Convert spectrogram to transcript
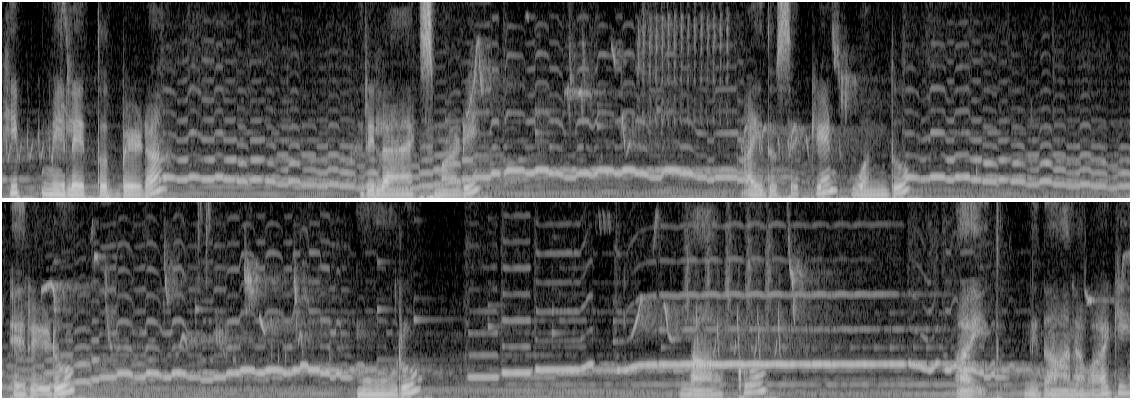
ಹಿಪ್ ಮೇಲೆ ಎತ್ತೋದು ಬೇಡ. ರಿಲ್ಯಾಕ್ಸ್ ಮಾಡಿ ಐದು ಸೆಕೆಂಡ್ ಒಂದು, ಎರಡು, ಮೂರು, ನಾಲ್ಕು, ಐದು. ನಿಧಾನವಾಗಿ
